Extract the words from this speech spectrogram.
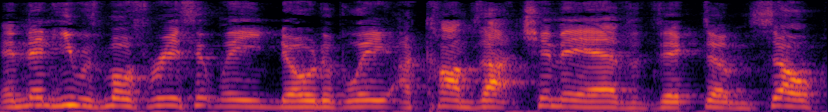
And then he was most recently, notably, a Khamzat Chimaev victim. So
